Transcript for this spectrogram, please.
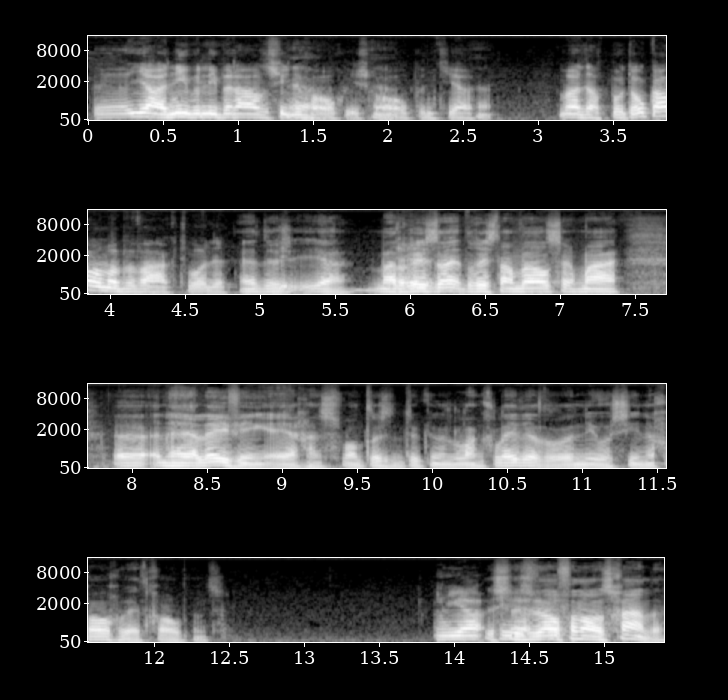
Uh, ja, een nieuwe liberale synagoge is geopend, ja. ja. Maar dat moet ook allemaal bewaakt worden. dus, ja. Maar er is, er is dan wel zeg maar een herleving ergens. Want het is natuurlijk een lang geleden dat er een nieuwe synagoge werd geopend. Ja, dus er is wel van alles gaande.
